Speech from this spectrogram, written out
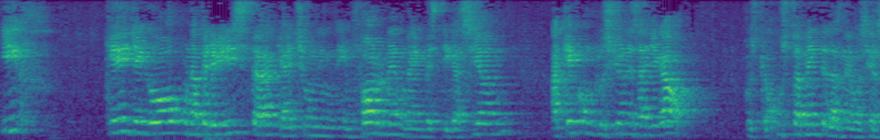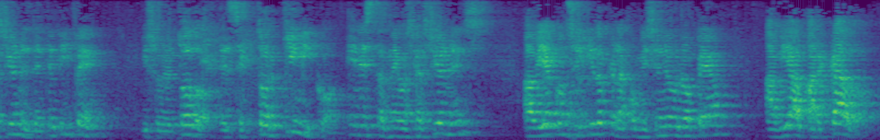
Y que llegó una periodista que ha hecho un informe, una investigación, ¿a qué conclusiones ha llegado? Pues que justamente las negociaciones de TTIP y sobre todo el sector químico en estas negociaciones había conseguido que la Comisión Europea había aparcado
